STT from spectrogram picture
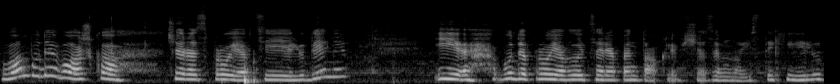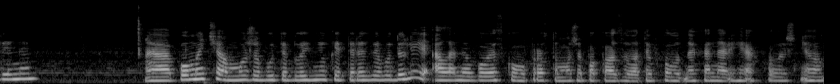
Вам буде важко через прояв цієї людини. І буде прояв лицаря Пентаклів ще земної стихії людини. Е, По мечам може бути близнюки Терези Водолії, але не обов'язково просто може показувати в холодних енергіях колишнього.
